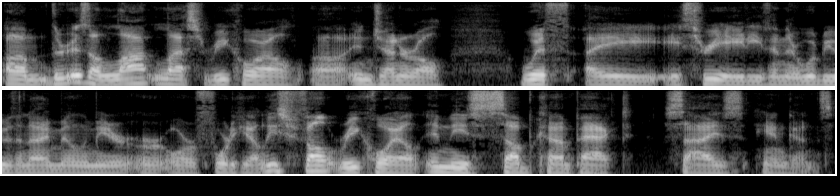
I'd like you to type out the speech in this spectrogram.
um, there is a lot less recoil uh, in general with a, a 380 than there would be with a 9 millimeter or, or 40 cal. At least felt recoil in these subcompact size handguns.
